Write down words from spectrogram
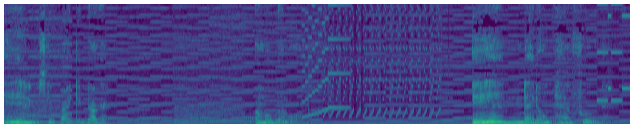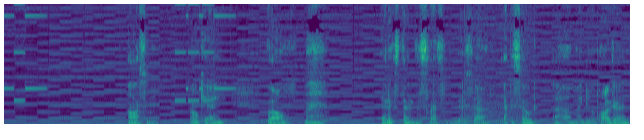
And we'll skip by Digdogger. Grumble, grumble. And I don't have food. Awesome. Okay. Well, that extends this less this uh, episode. Um, I do apologize.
